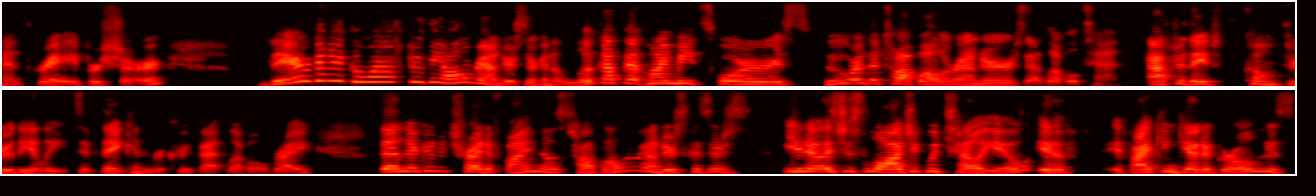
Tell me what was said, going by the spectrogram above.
10th grade for sure. They're going to go after the all arounders. They're going to look up at my meet scores. Who are the top all arounders at level 10 after they've combed through the elites, if they can recruit that level, right? Then they're going to try to find those top all arounders because there's you know it's just logic would tell you if if i can get a girl who's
